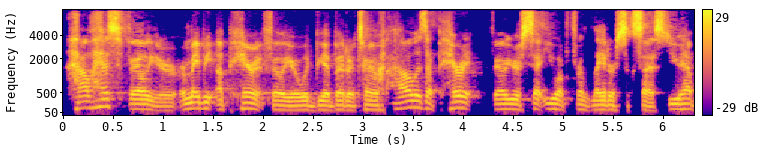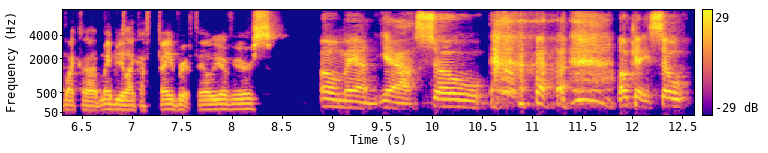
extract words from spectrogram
how has failure, or maybe apparent failure would be a better term, how has apparent failure set you up for later success? Do you have like a maybe like a favorite failure of yours? Oh man, yeah. So, okay, so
